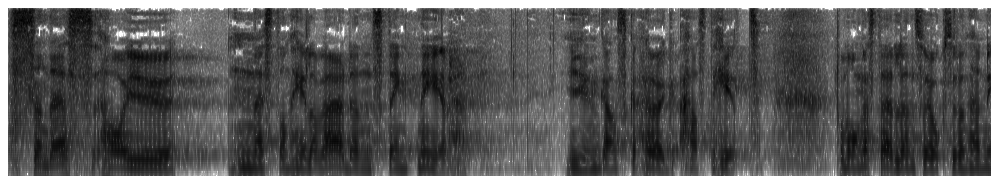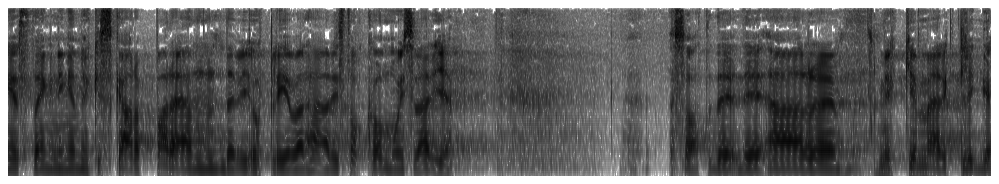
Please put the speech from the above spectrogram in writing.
Sen dess har ju nästan hela världen stängt ner i en ganska hög hastighet. På många ställen så är också den här nedstängningen mycket skarpare än det vi upplever här i Stockholm och i Sverige. Så att det, det, är eh, mycket märkliga,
